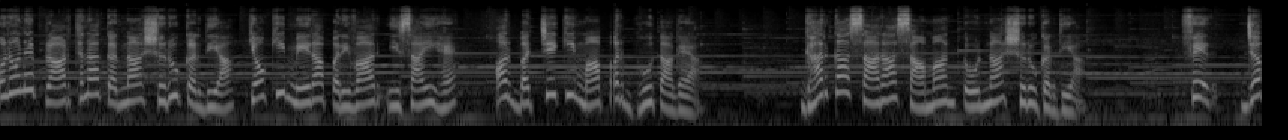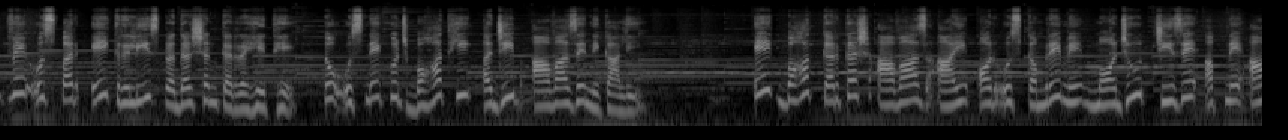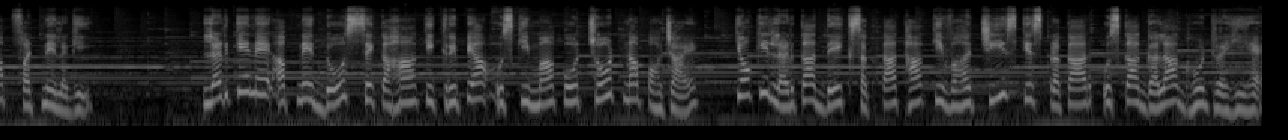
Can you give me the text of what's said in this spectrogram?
उन्होंने प्रार्थना करना शुरू कर दिया क्योंकि मेरा परिवार ईसाई है और बच्चे की माँ पर भूत आ गया। घर का सारा सामान तोड़ना शुरू कर दिया। फिर, जब वे उस पर एक रिलीज़ प्रदर्शन कर रहे थे तो उसने कुछ बहुत ही अजीब आवाज़ें निकाली। एक बहुत करकश आवाज़ आई और उस कमरे में मौजूद चीज़ें अपने आप फटने लगी। लड़के ने अपने दोस्त से कहा कि कृपया उसकी माँ को चोट न पहुँचाए। क्योंकि लड़का देख सकता था कि वह चीज़ किस प्रकार उसका गला घोट रही है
